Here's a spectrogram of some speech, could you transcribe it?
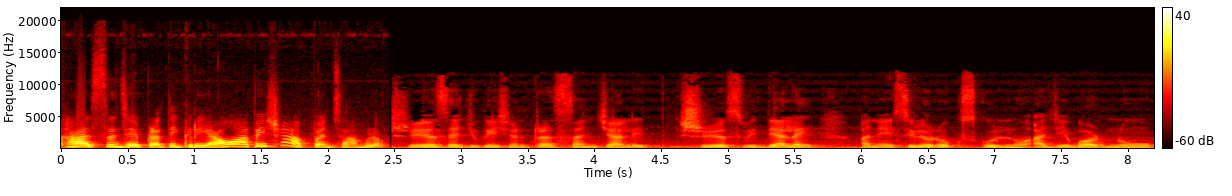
ખાસ જે પ્રતિક્રિયાઓ આપી છે, આપ પણ સાંભળો. શ્રેયસ એજ્યુકેશન ટ્રસ્ટ સંચાલિત શ્રેયસ વિદ્યાલય અને સિલોરોક સ્કૂલનું આજે બોર્ડનું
